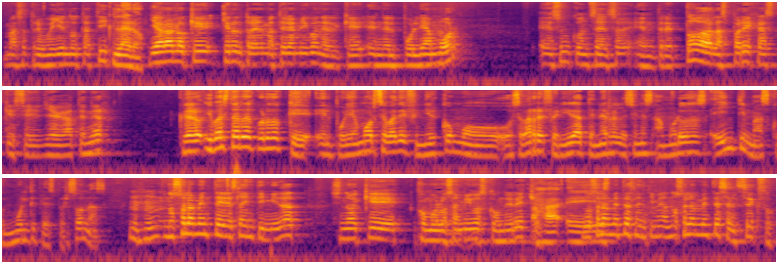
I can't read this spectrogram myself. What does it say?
más atribuyéndote a ti. Claro. Y ahora lo que quiero entrar en materia, amigo, en el que en el poliamor es un consenso entre todas las parejas que se llega a tener. Claro, y va a estar de acuerdo que el poliamor se va a definir como, o se va a referir a tener relaciones amorosas e íntimas con múltiples personas. No solamente es la intimidad, sino que como los amigos con derecho. Ajá, eh, no solamente es la intimidad, no solamente es el sexo,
